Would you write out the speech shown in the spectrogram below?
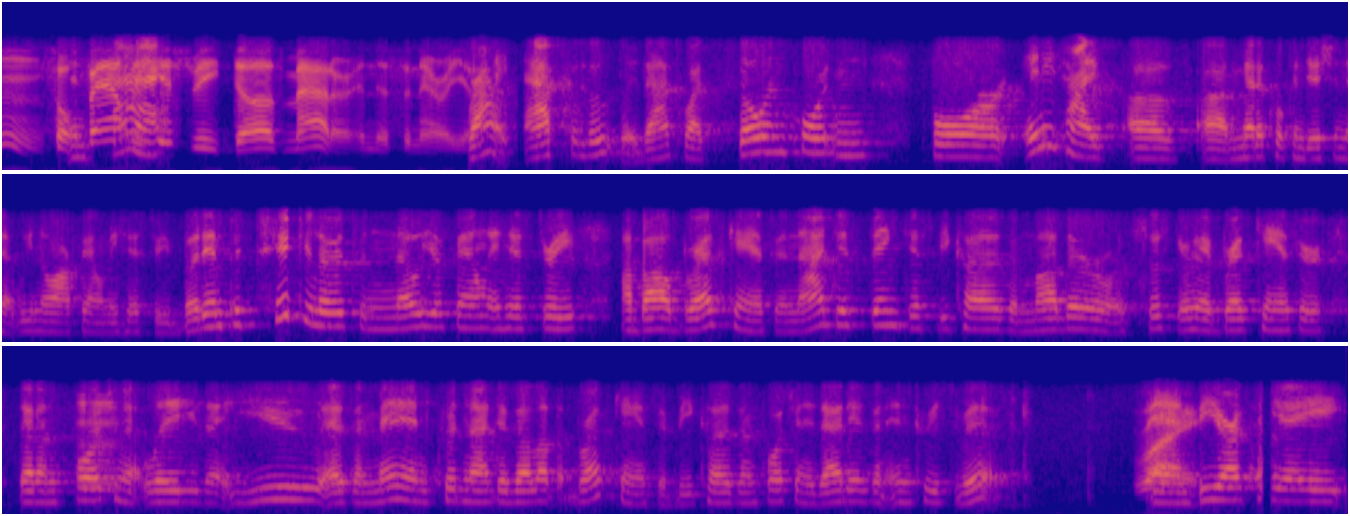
Mm, so in family fact, history does matter in this scenario. Right, absolutely. That's why it's so important for any type of uh, medical condition that we know our family history, but in particular to know your family history about breast cancer. And I just think just because a mother or a sister had breast cancer, that unfortunately that you as a man could not develop breast cancer because unfortunately that is an increased risk. Right. And BRCA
